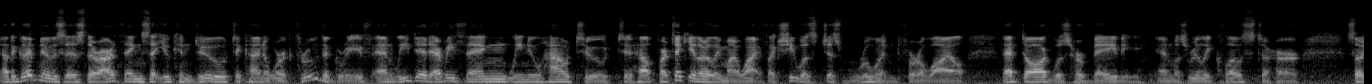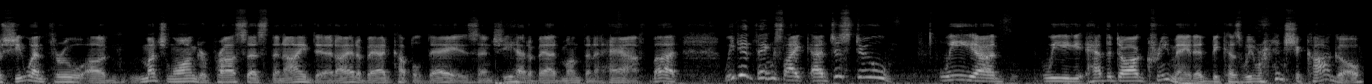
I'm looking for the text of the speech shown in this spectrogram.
Now, the good news is there are things that you can do to kind of work through the grief, and we did everything we knew how to to help, particularly my wife. Like, she was just ruined for a while. That dog was her baby and was really close to her. So she went through a much longer process than I did. I had a bad couple days, and she had a bad month and a half. But we did things like uh, just do. We uh, we had the dog cremated because we were in Chicago,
